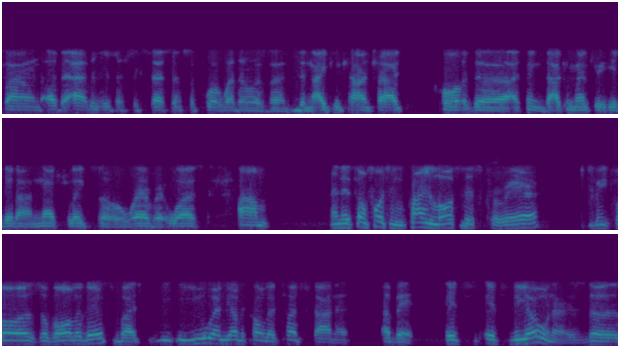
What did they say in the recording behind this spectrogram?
found other avenues of success and support, whether it was uh, the Nike contract or the I think documentary he did on Netflix or wherever it was. Um, and it's unfortunate he probably lost his career because of all of this. But you and the other caller touched on it a bit. It's it's the owners, the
